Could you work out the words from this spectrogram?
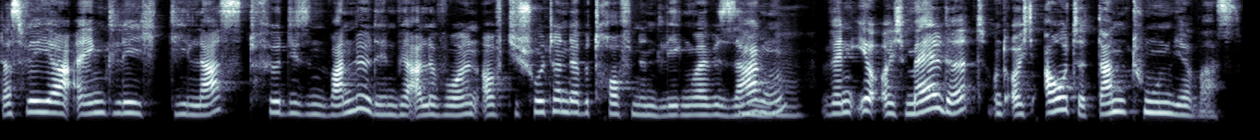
dass wir ja eigentlich die Last für diesen Wandel, den wir alle wollen, auf die Schultern der Betroffenen legen, weil wir sagen, mhm. wenn ihr euch meldet und euch outet, dann tun wir was.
